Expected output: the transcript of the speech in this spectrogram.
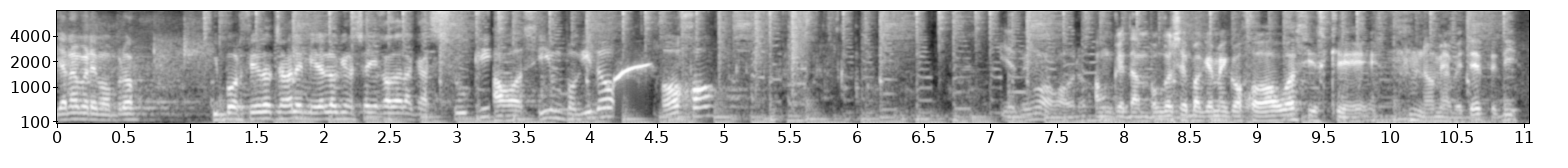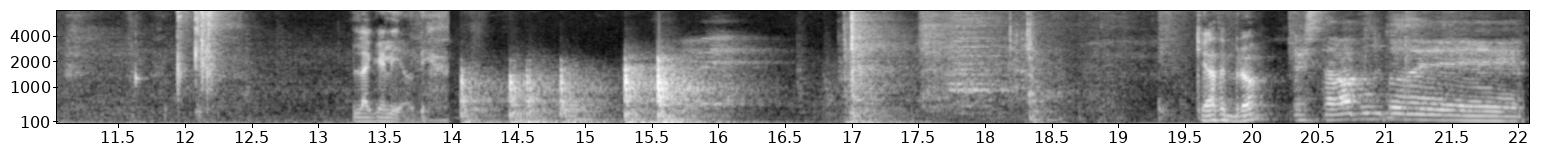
Ya nos veremos, bro. Y por cierto, chavales, mirad lo que nos ha llegado de la Kazuki. Hago así un poquito. Ojo. Y ya tengo agua, bro. Aunque tampoco sepa que me cojo agua si es que no me apetece, tío. La que he liado, tío. ¿Qué haces, bro? Estaba a punto de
